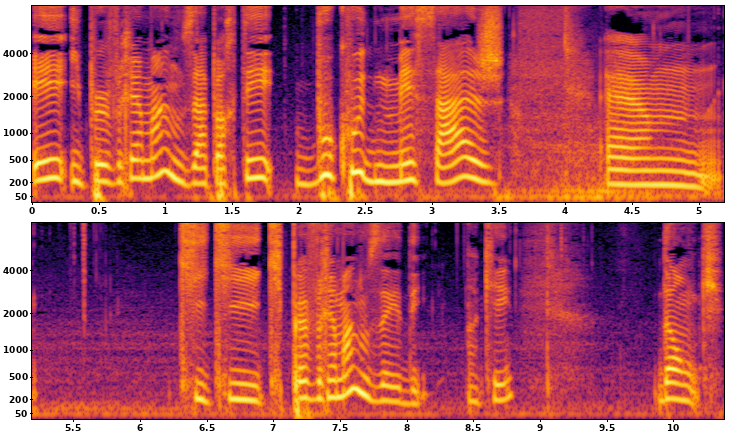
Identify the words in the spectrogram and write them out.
et il peut vraiment nous apporter beaucoup de messages euh, qui, qui, qui peuvent vraiment nous aider. OK? Donc,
